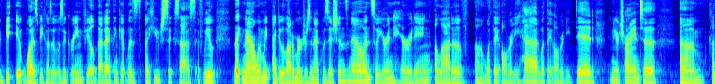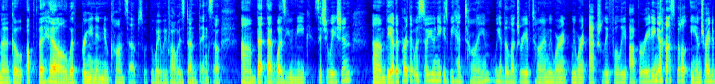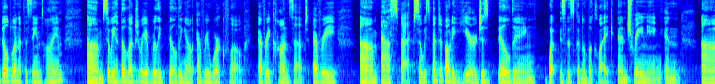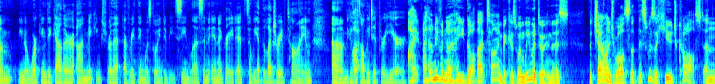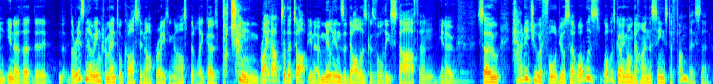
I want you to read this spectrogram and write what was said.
it was because it was a greenfield that I think it was a huge success. If we like now when we I do a lot of mergers and acquisitions now, and so you're inheriting a lot of um, what they already had, what they already did, and you're trying to um, kind of go up the hill with bringing in new concepts with the way we've always done things. So um, that that was unique situation. Um, the other part that was so unique is we had time. We had the luxury of time. We weren't we weren't actually fully operating a hospital and trying to build one at the same time. Um, so we had the luxury of really building out every workflow, every concept, every um, aspect. So we spent about a year just building what is this going to look like and training and um, you know, working together on making sure that everything was going to be seamless and integrated. So we had the luxury of time um, because that's I, all we did for a year. I, I don't even know how you got that time because when we were doing this, the challenge was that this was a huge cost, and you know the the there is no incremental cost in operating a hospital. It goes right yeah. up to the top. You know, millions of dollars because of all these staff and you know. Mm-hmm. So, how did you afford yourself? What was what was going on behind the scenes to fund this then?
